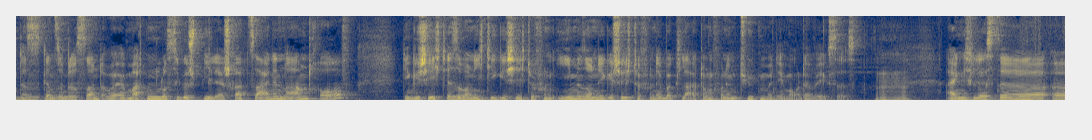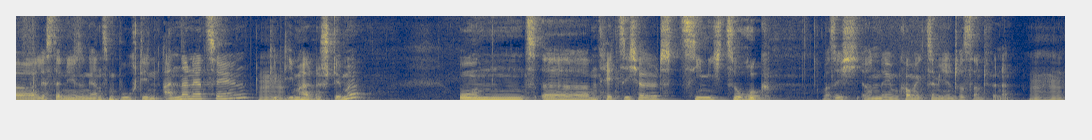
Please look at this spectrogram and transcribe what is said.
Das ist ganz interessant. Aber er macht ein lustiges Spiel. Er schreibt seinen Namen drauf. Die Geschichte ist aber nicht die Geschichte von ihm, sondern die Geschichte von der Begleitung von dem Typen, mit dem er unterwegs ist. Mhm. Eigentlich lässt er, äh, lässt er in diesem ganzen Buch den anderen erzählen, mhm. gibt ihm halt eine Stimme und äh, hält sich halt ziemlich zurück was ich an dem Comic ziemlich interessant finde. Mhm.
